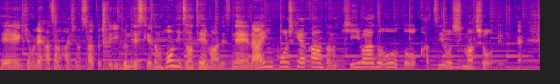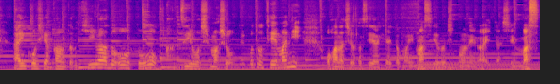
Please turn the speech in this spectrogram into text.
えー、今日もね、朝の配信をスタートしていくんですけれども、本日のテーマはですね、LINE 公式アカウントのキーワード応答を活用しましょうということね、LINE 公式アカウントのキーワード応答を活用しましょうということをテーマにお話をさせていただきたいと思います。よろしくお願いいたします。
